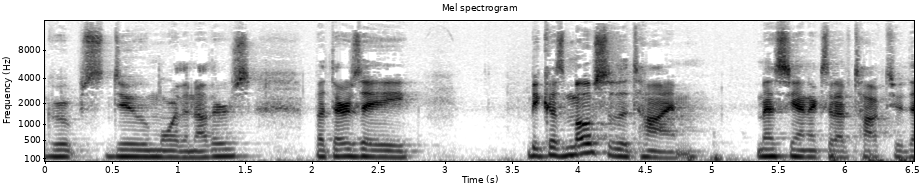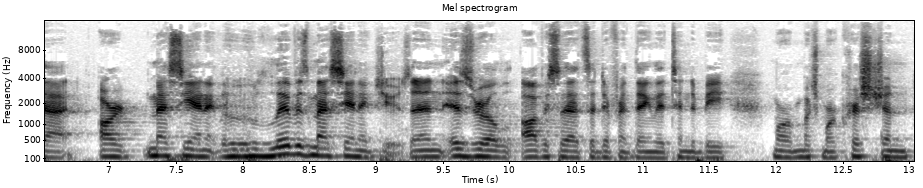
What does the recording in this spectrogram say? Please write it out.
groups do more than others, but there's a because most of the time messianics that I've talked to that are messianic who live as messianic Jews. And in Israel obviously that's a different thing. They tend to be more much more Christian.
